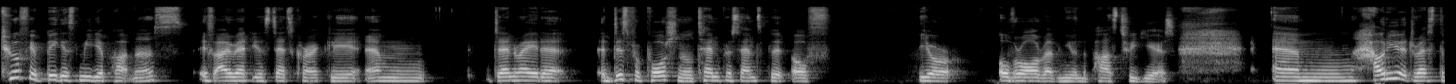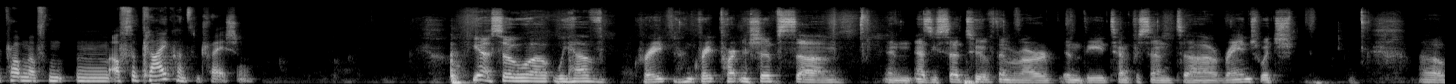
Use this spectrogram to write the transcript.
two of your biggest media partners, if I read your stats correctly, um, generate a, a disproportional 10% split of your overall revenue in the past two years. Um, how do you address the problem of, um, of supply concentration? Yeah, so uh, we have great great partnerships, um, and as you said, two of them are in the ten percent uh, range, which uh,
